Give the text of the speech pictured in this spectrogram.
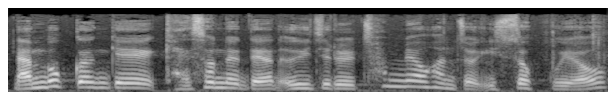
남북 관계 개선에 대한 의지를 천명한 적이 있었고요.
